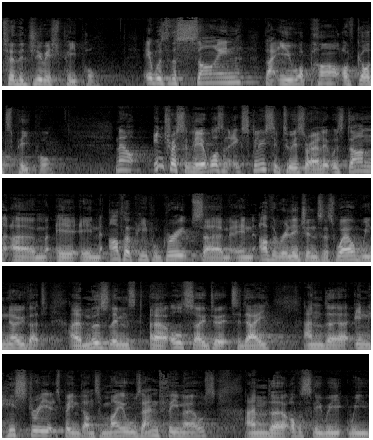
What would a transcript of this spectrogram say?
to the Jewish people. It was the sign that you were part of God's people. Now, interestingly, it wasn't exclusive to Israel. It was done um, in other people groups, um, in other religions as well. We know that uh, Muslims uh, also do it today. And uh, in history, it's been done to males and females. And uh, obviously, we, we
